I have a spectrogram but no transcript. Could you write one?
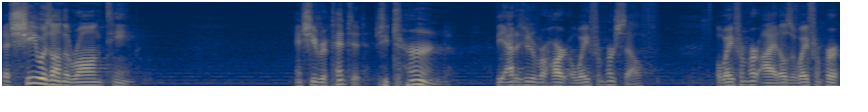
that she was on the wrong team. And she repented. She turned the attitude of her heart away from herself, away from her idols, away from her,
